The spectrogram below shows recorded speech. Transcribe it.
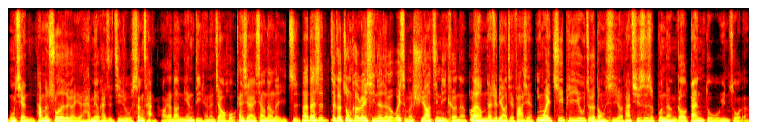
目前他们说的这个也还没有开始进入生产哦，要到年底才能交货，看起来相当的一致。那但是这个中科瑞芯的这个为什么需要金立科呢？后来我们再去了解，发现因为 GPU 这个东西哦，它其实是不能够单独运作的。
